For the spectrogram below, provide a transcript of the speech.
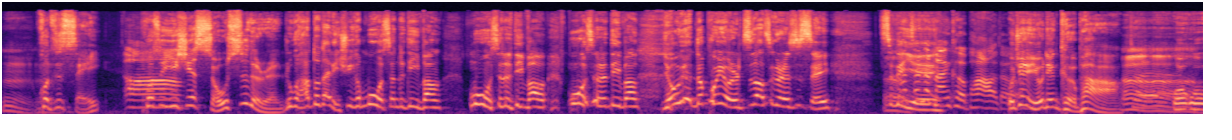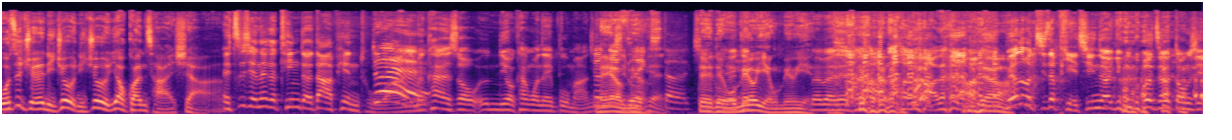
嗯，或者是谁，或是一些熟识的人，如果他都带你去一个陌生的地方，陌生的地方，陌生的地方，永远都不会有人知道这个人是谁。这个也蛮可怕的，我觉得有点可怕啊。嗯，我我我是觉得你就你就要观察一下。哎，之前那个 Tinder 大片图啊，你们看的时候，你有看过那部吗？没有没有。对对，我没有演，我没有演。对对对，很好，那很好，那很好。不要那么急着撇清，就用过这个东西。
